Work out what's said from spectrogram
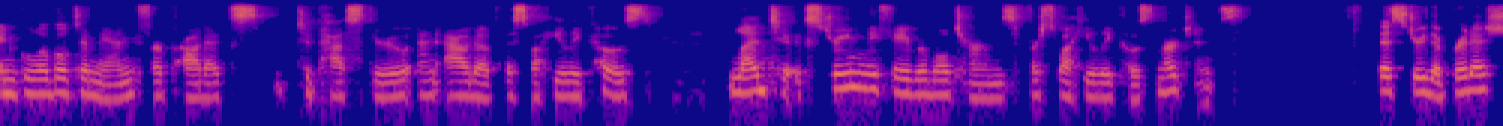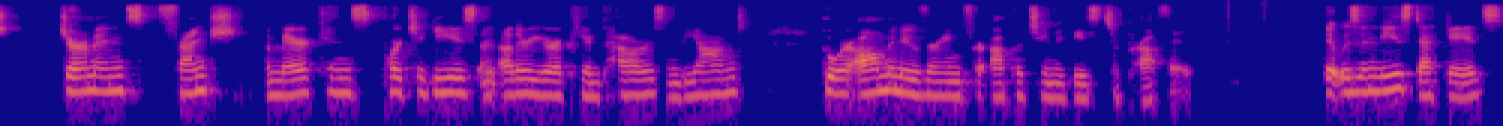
and global demand for products to pass through and out of the Swahili coast led to extremely favorable terms for Swahili coast merchants. This drew the British, Germans, French, Americans, Portuguese, and other European powers and beyond, who were all maneuvering for opportunities to profit. It was in these decades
